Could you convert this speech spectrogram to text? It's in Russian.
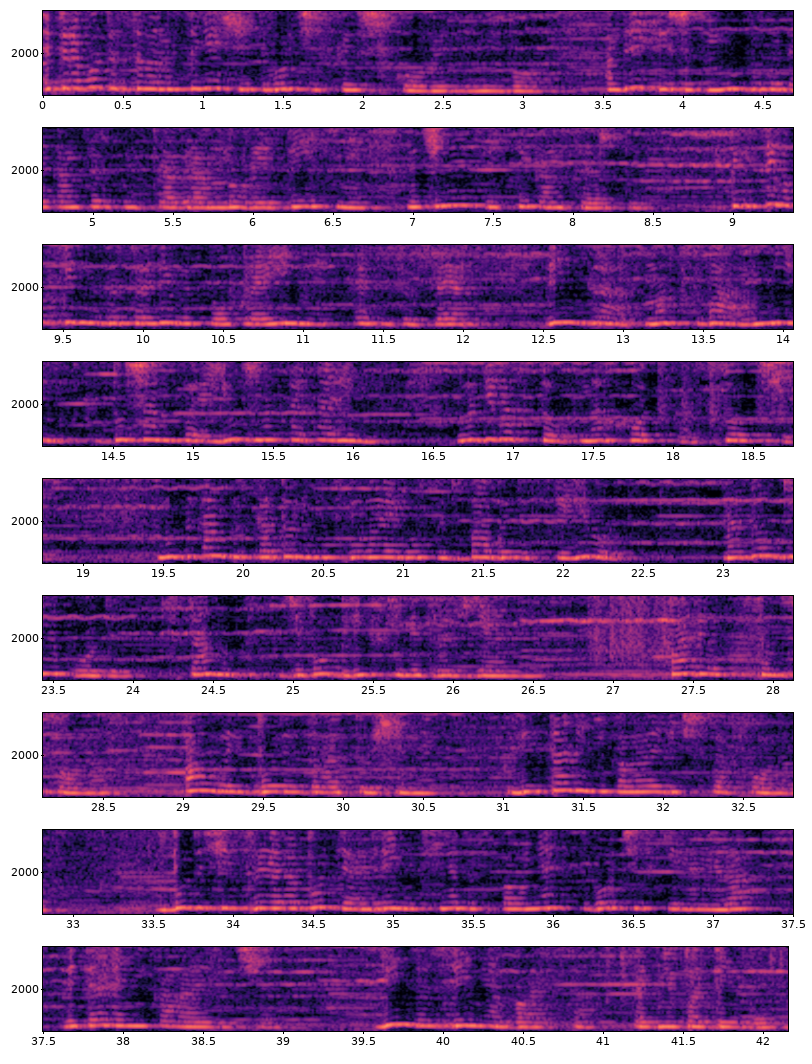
Эта работа стала настоящей творческой школой для него. Андрей пишет музыку для концертных программ, новые песни, начинает вести концерты. Коллектив активно гастролирует по Украине, СССР, Ленинград, Москва, Минск, Душанбе, Южно-Сахалинск, Владивосток, Находка, Сочи. Музыканты, с которыми свела его судьба в этот период, на долгие годы станут его близкими друзьями. Павел Самсонов, Алла и Боря Золотухины, Виталий Николаевич Сафонов. В будущей своей работе Андрей начнет исполнять творческие номера Виталия Николаевича. День рождения вальса ко Дню Победы.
